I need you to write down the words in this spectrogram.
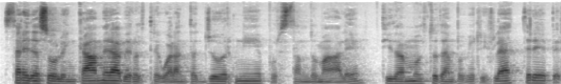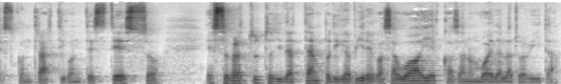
Stare da solo in camera per oltre 40 giorni, pur stando male, ti dà molto tempo per riflettere, per scontrarti con te stesso e soprattutto ti dà tempo di capire cosa vuoi e cosa non vuoi dalla tua vita.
